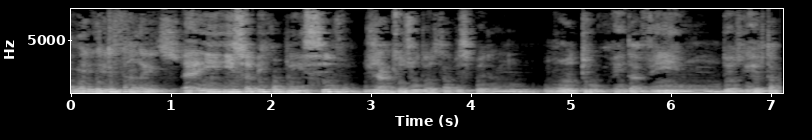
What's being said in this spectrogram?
Tava Ele, ele fala isso. É, e isso é bem compreensível, já que os judeus estavam esperando um outro rei Davi, um Deus guerreiro e tal.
